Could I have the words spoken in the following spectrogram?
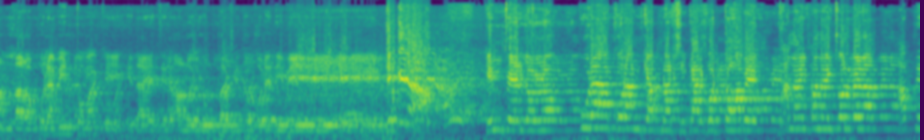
আল্লাহ রাব্বুল আমিন তোমাকে হেদায়েতের আলোয় উদ্ভাসিত করে দিবে। ঠিক না কিন্তু এর জন্য পুরা কোরআনকে আপনার স্বীকার করতে হবে। ধানাই পানাই চলবে না। আপনি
